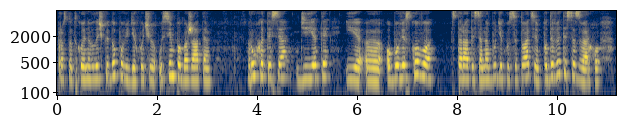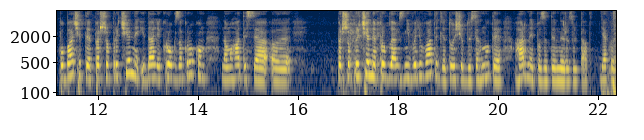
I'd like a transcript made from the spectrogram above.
просто такої невеличкої доповіді хочу усім побажати рухатися, діяти і е, обов'язково старатися на будь-яку ситуацію подивитися зверху, побачити першопричини і далі крок за кроком намагатися е, першопричини проблем знівелювати для того, щоб досягнути гарний позитивний результат. Дякую.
